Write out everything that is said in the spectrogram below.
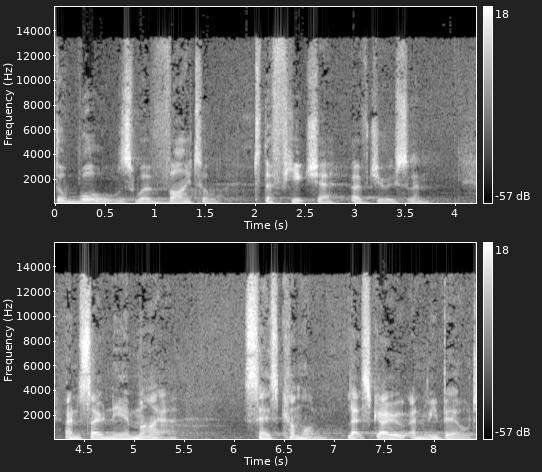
The walls were vital to the future of Jerusalem. And so Nehemiah says, Come on, let's go and rebuild.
